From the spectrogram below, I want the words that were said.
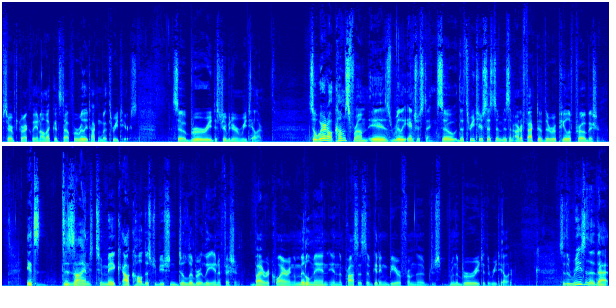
served correctly, and all that good stuff. We're really talking about three tiers. So brewery, distributor, and retailer. So where it all comes from is really interesting. So the three-tier system is an artifact of the repeal of prohibition. It's designed to make alcohol distribution deliberately inefficient by requiring a middleman in the process of getting beer from the from the brewery to the retailer. So the reason that that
